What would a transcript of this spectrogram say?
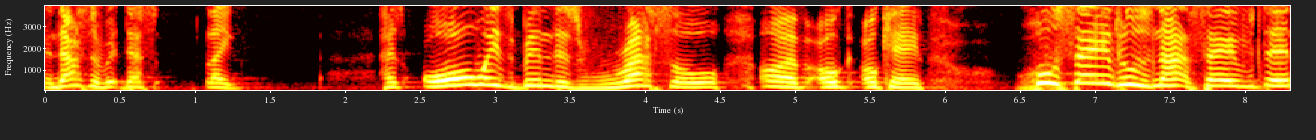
and that's that's like has always been this wrestle of okay, who's saved, who's not saved, and,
